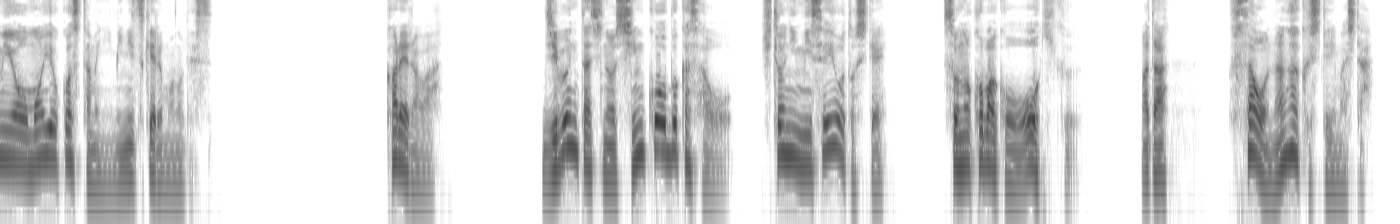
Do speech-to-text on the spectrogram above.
みを思い起こすために身につけるものです。彼らは、自分たちの信仰深さを人に見せようとして、その小箱を大きく、また、房を長くしていました。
